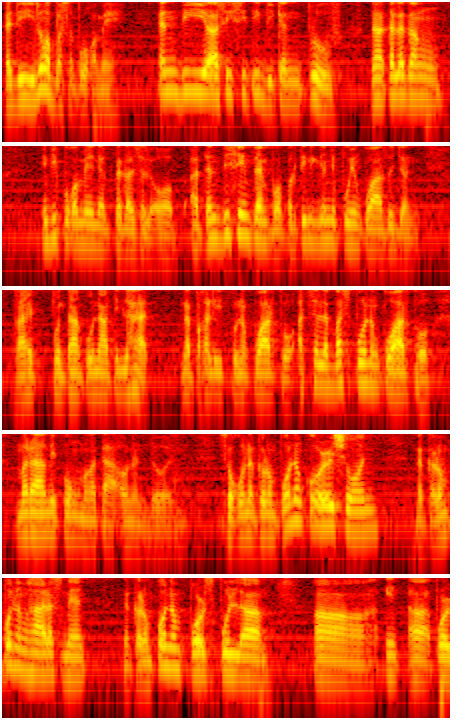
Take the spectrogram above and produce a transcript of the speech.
edi lumabas na po kami. And the ah, CCTV can prove na talagang hindi po kami nagtagal sa loob. At at the same time po, pag tinignan niyo po yung kwarto dyan, kahit puntahan po natin lahat, napakaliit po ng kwarto. At sa labas po ng kwarto, marami pong mga tao nandun. So kung nagkaroon po ng coercion, nagkaroon po ng harassment, nagkaroon po ng forceful uh, uh, in, uh, for,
